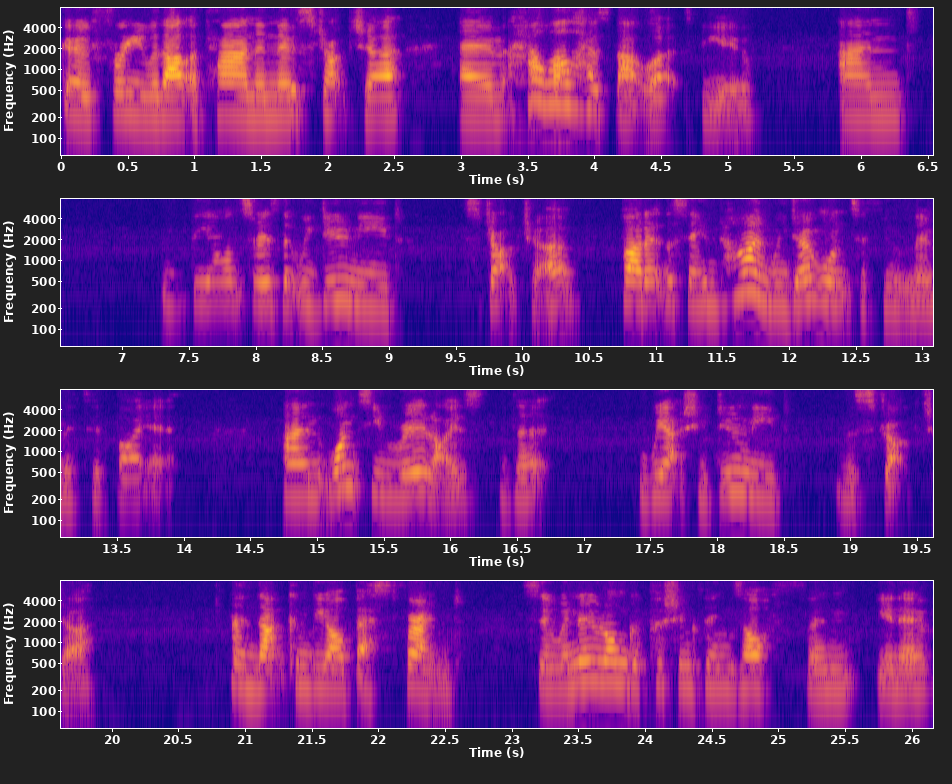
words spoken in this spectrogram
go free without a plan and no structure, um, how well has that worked for you? And the answer is that we do need structure, but at the same time, we don't want to feel limited by it. And once you realize that we actually do need the structure, And that can be our best friend. So we're no longer pushing things off and, you know,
